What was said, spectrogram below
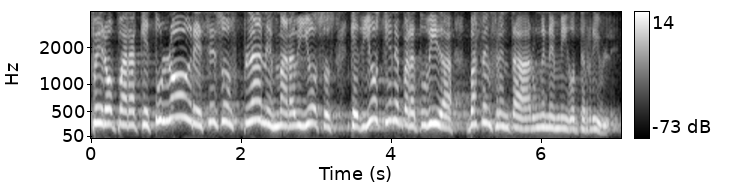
Pero para que tú logres esos planes maravillosos que Dios tiene para tu vida, vas a enfrentar un enemigo terrible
